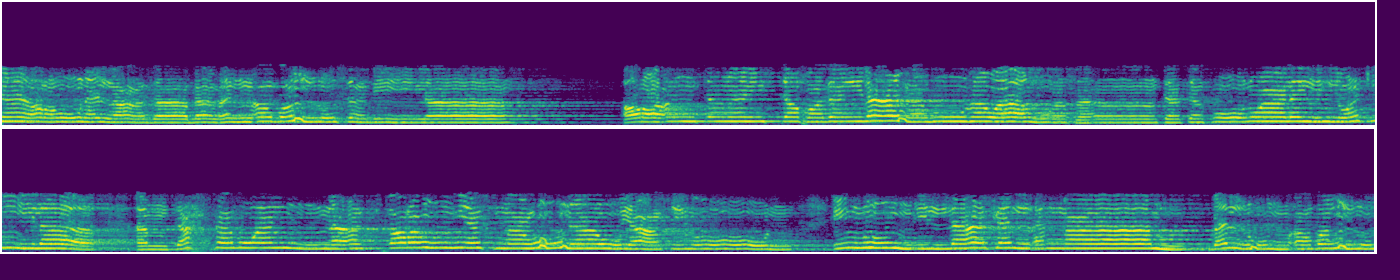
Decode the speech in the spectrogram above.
يرون العذاب من أضل سبيلا. أرأيت من اتخذ إلهه هواه فأنت تكون عليه وكيلا؟ أم تحسب أن أكثرهم يسمعون أو يعقلون؟ إن هم إلا كالأنعام بل هم أضل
